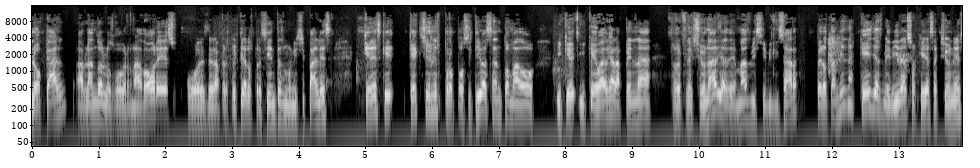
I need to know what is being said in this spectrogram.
local, hablando de los gobernadores o desde la perspectiva de los presidentes municipales, ¿crees que qué acciones propositivas se han tomado y que, y que valga la pena reflexionar y además visibilizar, pero también aquellas medidas o aquellas acciones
